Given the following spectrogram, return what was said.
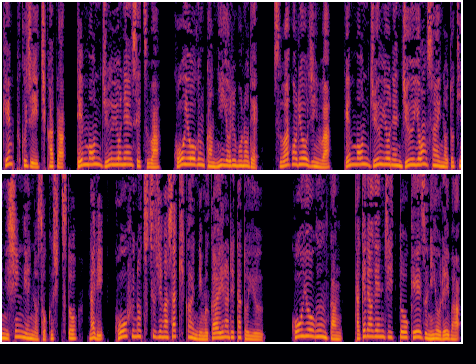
建福寺一方、天文14年説は、紅葉軍艦によるもので、諏訪御両人は、天文14年14歳の時に信玄の側室となり、甲府のつつじが先館に迎えられたという。紅葉軍艦、武田源氏一等経図によれば、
